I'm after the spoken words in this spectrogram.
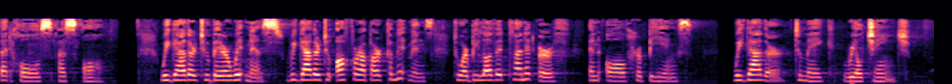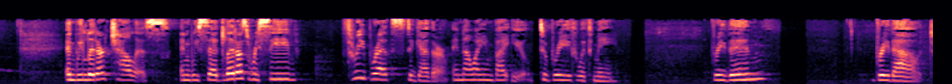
that holds us all. We gather to bear witness. We gather to offer up our commitments to our beloved planet Earth and all her beings. We gather to make real change. And we lit our chalice and we said, let us receive three breaths together. And now I invite you to breathe with me. Breathe in, breathe out.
